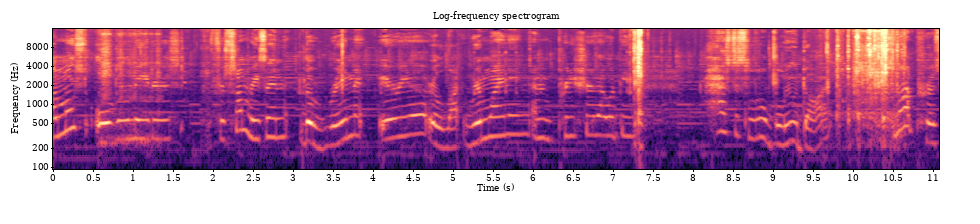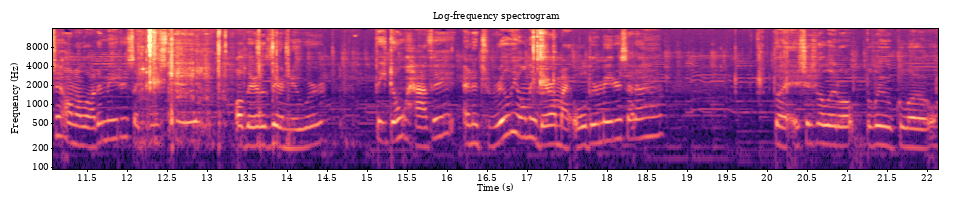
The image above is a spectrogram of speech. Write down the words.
On most older Maters, for some reason, the rim area, or li rim lining, I'm pretty sure that would be, has this little blue dot. It's not present on a lot of Maters, like these two, although they're newer. They don't have it, and it's really only there on my older Maters that I have. But it's just a little blue glow.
